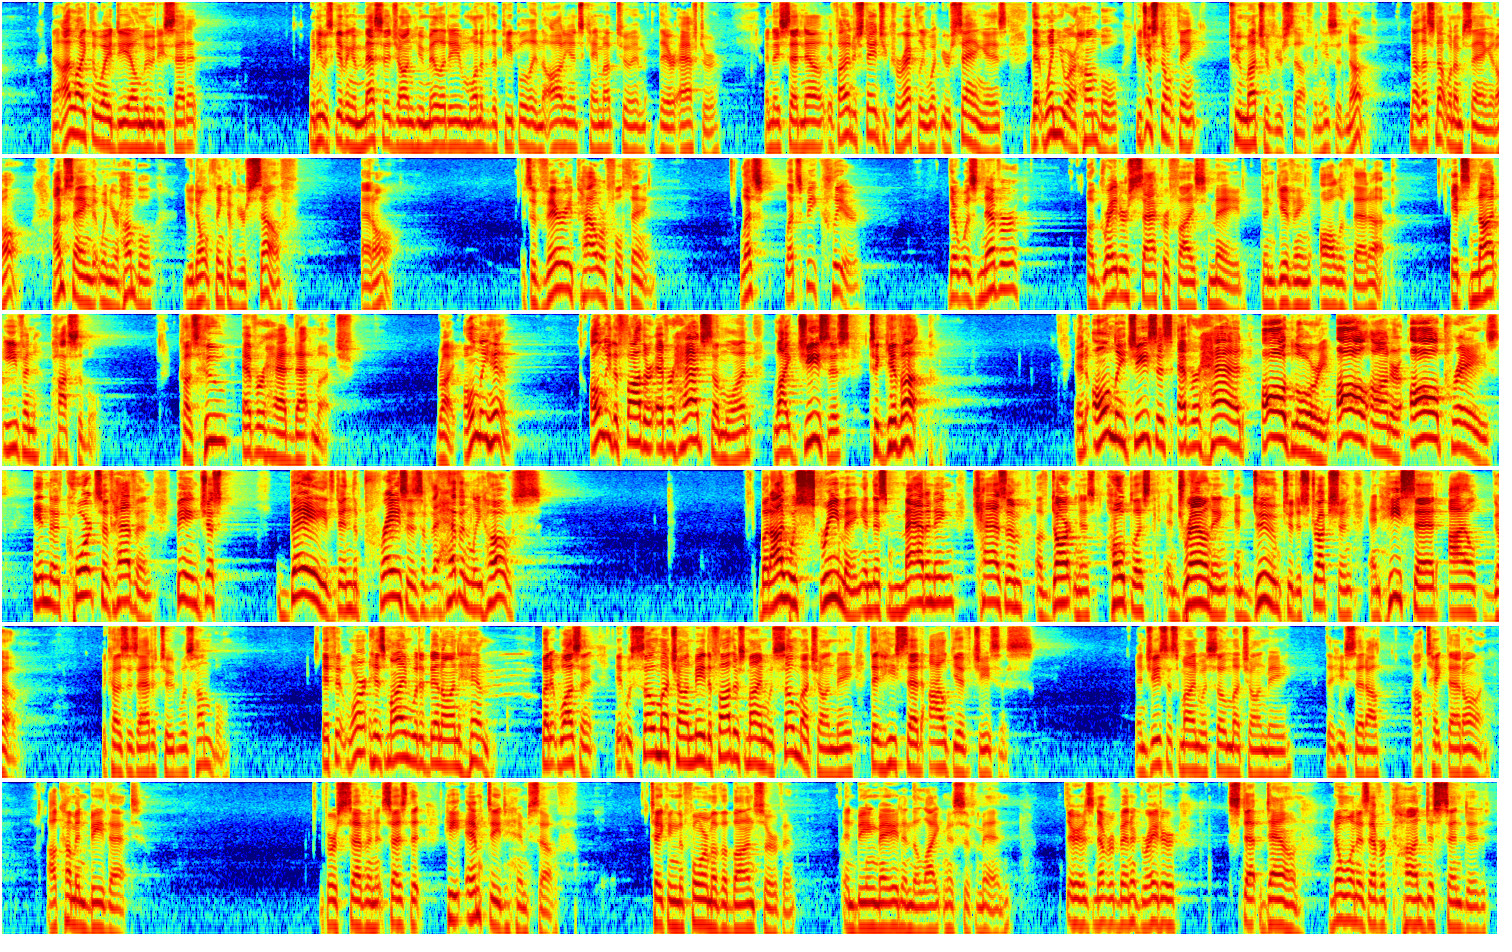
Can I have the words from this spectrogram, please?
Now, I like the way D.L. Moody said it. When he was giving a message on humility, and one of the people in the audience came up to him thereafter, and they said, Now, if I understand you correctly, what you're saying is that when you are humble, you just don't think too much of yourself. And he said, No, no, that's not what I'm saying at all. I'm saying that when you're humble, you don't think of yourself at all. It's a very powerful thing. Let's, let's be clear. There was never a greater sacrifice made than giving all of that up. It's not even possible. Because who ever had that much? Right, only him. Only the Father ever had someone like Jesus to give up. And only Jesus ever had all glory, all honor, all praise in the courts of heaven, being just bathed in the praises of the heavenly hosts. But I was screaming in this maddening chasm of darkness, hopeless and drowning and doomed to destruction. And he said, I'll go. Because his attitude was humble. If it weren't, his mind would have been on him. But it wasn't. It was so much on me. The Father's mind was so much on me that he said, I'll give Jesus. And Jesus' mind was so much on me that he said, I'll, I'll take that on. I'll come and be that verse 7, it says that he emptied himself, taking the form of a bondservant and being made in the likeness of men. There has never been a greater step down. No one has ever condescended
